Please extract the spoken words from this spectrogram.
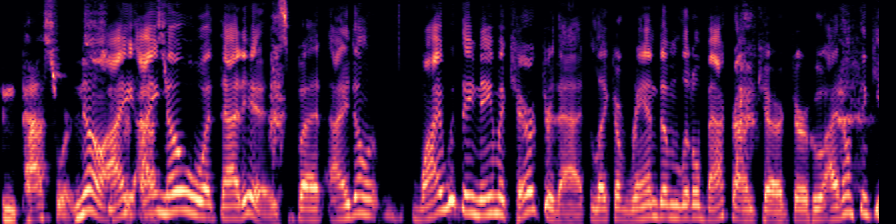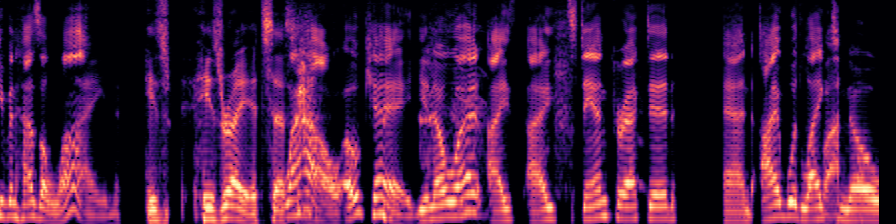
in password. No, I, I know what that is, but I don't. Why would they name a character that? Like a random little background character who I don't think even has a line. He's he's right. It's Sesame. Wow. Okay. You know what? I I stand corrected, and I would like Wow. to know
